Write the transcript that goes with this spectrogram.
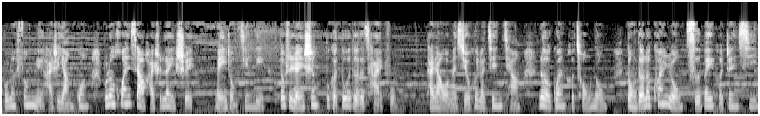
不论风雨还是阳光，不论欢笑还是泪水，每一种经历。都是人生不可多得的财富，它让我们学会了坚强、乐观和从容，懂得了宽容、慈悲和珍惜。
